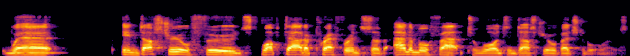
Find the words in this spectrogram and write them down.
where industrial foods swapped out a preference of animal fat towards industrial vegetable oils.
